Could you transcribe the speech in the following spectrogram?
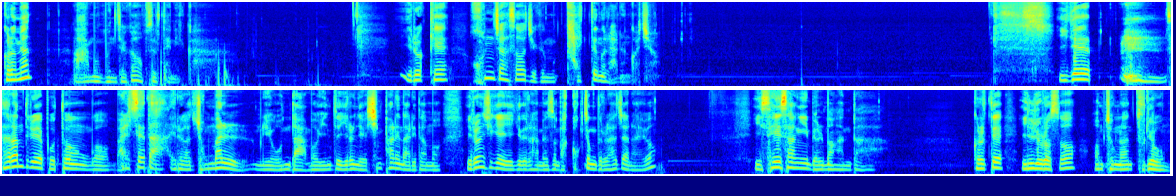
그러면 아무 문제가 없을 테니까. 이렇게 혼자서 지금 갈등을 하는 거죠. 이게 사람들이 왜 보통 뭐 말세다 이래가지고 종말이 온다 뭐 이제 이런 얘기 심판의 날이다 뭐 이런 식의 얘기들을 하면서 막 걱정들을 하잖아요. 이 세상이 멸망한다. 그럴 때 인류로서 엄청난 두려움,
